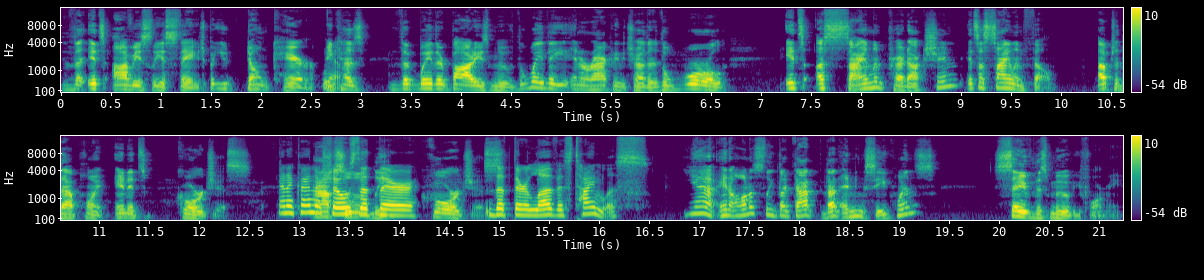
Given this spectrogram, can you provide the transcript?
The, it's obviously a stage, but you don't care Yeah. because the way their bodies move, the way they interact with each other, the world. It's a silent production. It's a silent film up to that point, and it's gorgeous. and it kind of shows that their gorgeous. that their love is timeless. Yeah, and honestly, like that that ending sequence saved this movie for me.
